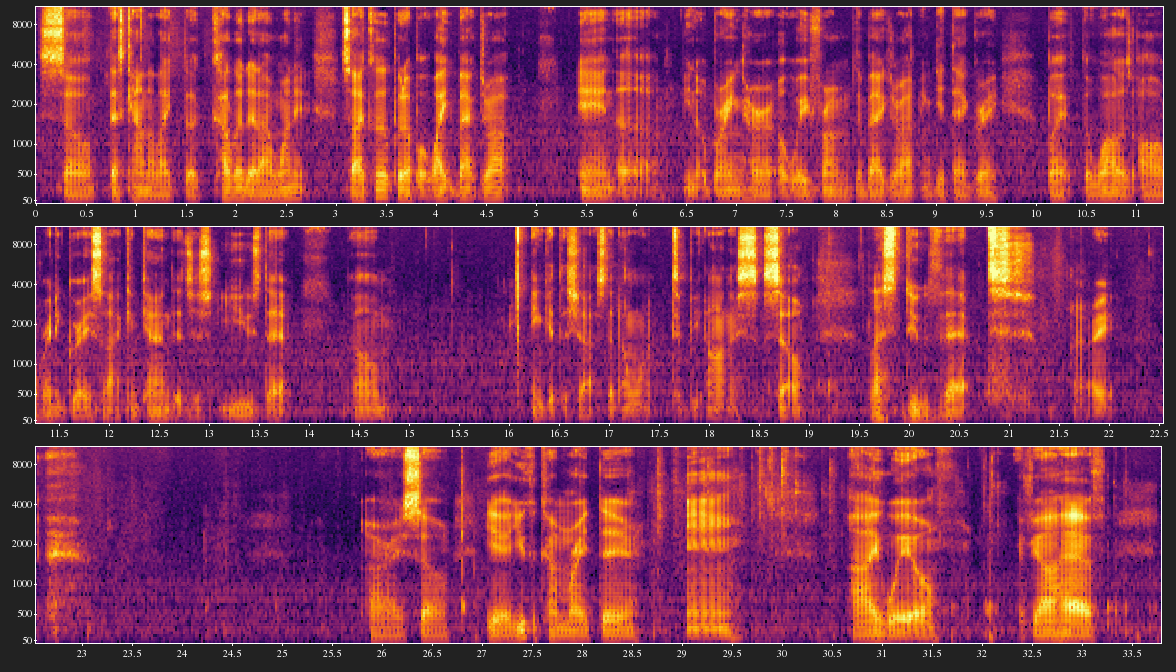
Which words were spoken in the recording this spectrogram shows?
So that's kind of like the color that I wanted. So I could put up a white backdrop and, uh, you know, bring her away from the backdrop and get that gray. But the wall is already gray, so I can kind of just use that um, and get the shots that I want, to be honest. So let's do that. All right. All right, so yeah, you could come right there and I will if y'all have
